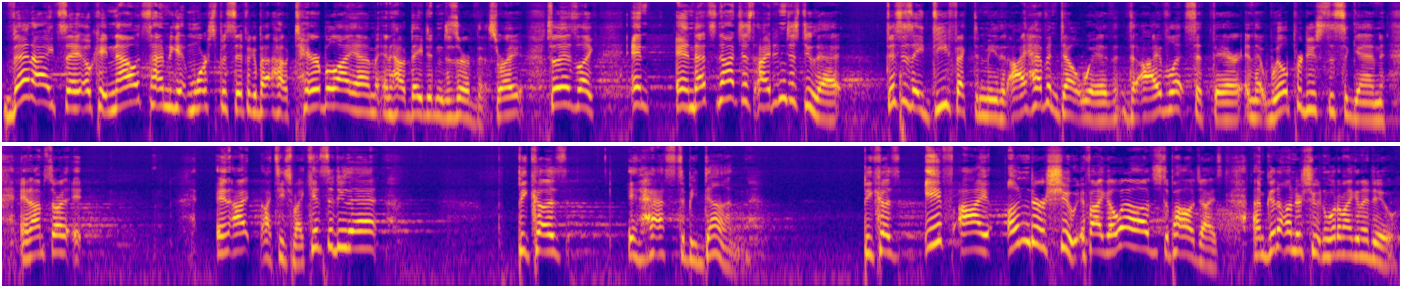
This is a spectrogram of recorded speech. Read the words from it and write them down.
then I'd say, okay, now it's time to get more specific about how terrible I am and how they didn't deserve this, right? So it's like, and and that's not just I didn't just do that. This is a defect in me that I haven't dealt with, that I've let sit there, and that will produce this again. And I'm sorry. It, and I, I teach my kids to do that because it has to be done. Because if I undershoot, if I go, well, I'll just apologize, I'm going to undershoot, and what am I going to do?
